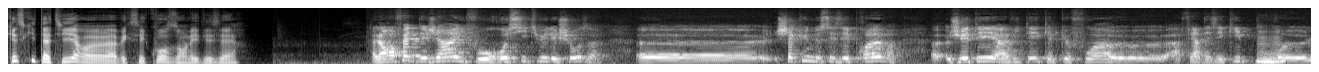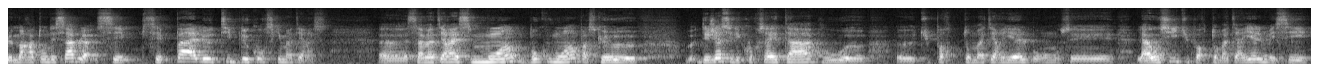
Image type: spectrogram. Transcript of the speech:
Qu'est-ce qui t'attire avec ces courses dans les déserts? Alors en fait déjà il faut resituer les choses. Chacune de ces épreuves, j'ai été invité quelquefois euh, à faire des équipes pour Mhm. euh, le marathon des sables. C'est c'est pas le type de course qui m'intéresse. Euh, ça m'intéresse moins, beaucoup moins parce que euh, déjà c'est des courses à étapes où euh, euh, tu portes ton matériel. Bon c'est là aussi tu portes ton matériel, mais c'est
